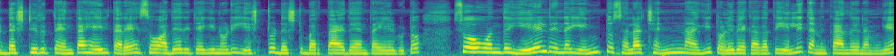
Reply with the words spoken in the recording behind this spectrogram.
ಡಸ್ಟ್ ಇರುತ್ತೆ ಅಂತ ಹೇಳ್ತಾರೆ. ಸೊ, ಅದೇ ರೀತಿಯಾಗಿ ನೋಡಿ ಎಷ್ಟು ಡಸ್ಟ್ ಬರ್ತಾ ಇದೆ ಅಂತ ಹೇಳ್ಬಿಟ್ಟು. ಸೊ, ಒಂದು ಏಳರಿಂದ ಎಂಟು ಸಲ ಚೆನ್ನಾಗಿ ತೊಳಿಬೇಕಾಗತ್ತೆ. ಎಲ್ಲಿ ತನಕ ಅಂದರೆ ನಮಗೆ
